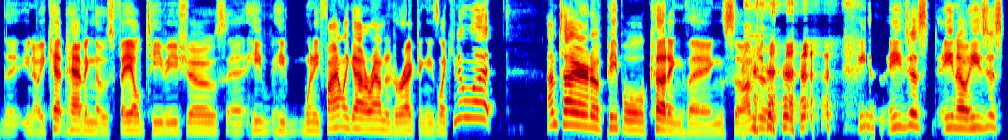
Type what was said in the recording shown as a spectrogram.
the you know he kept having those failed TV shows. And he he when he finally got around to directing, he's like, you know what? I'm tired of people cutting things, so I'm just he he just you know he's just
